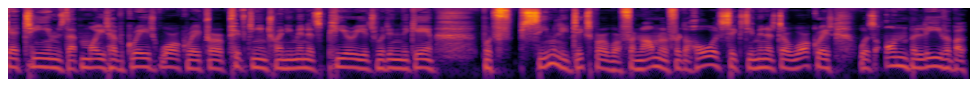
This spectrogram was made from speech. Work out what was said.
get teams that might have great work rate for 15, 20 minutes periods within the game, but f- seemingly Dicksboro were phenomenal for the whole 60 minutes. Their work rate was unbelievable.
